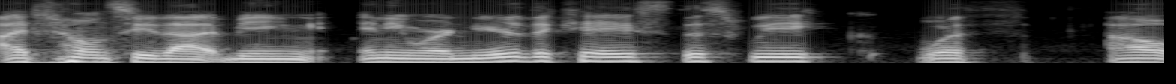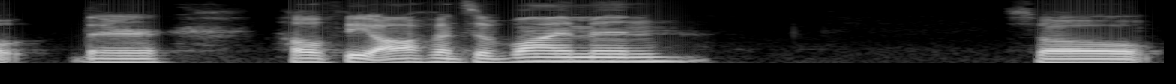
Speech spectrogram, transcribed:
I don't see that being anywhere near the case this week without their healthy offensive linemen. So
